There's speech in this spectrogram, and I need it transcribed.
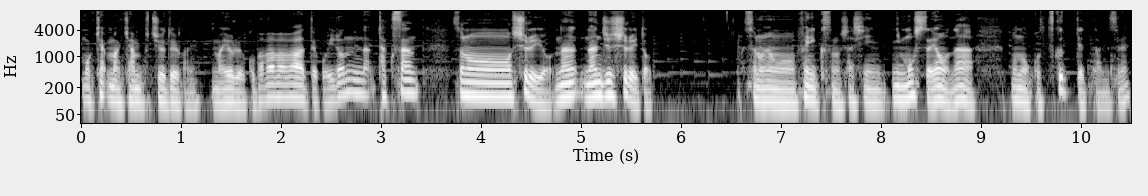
うもうキャ,、まあ、キャンプ中というかね、まあ、夜こうババババってこういろんなたくさんその種類を何十種類とそのフェニックスの写真に模したようなものをこう作ってったんですね。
